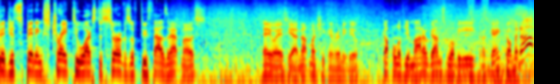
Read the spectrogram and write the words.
fidget spinning straight towards the surface of 2000 Atmos. Anyways, yeah, not much you can really do. A couple of Yamato guns will be, okay, coming up!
